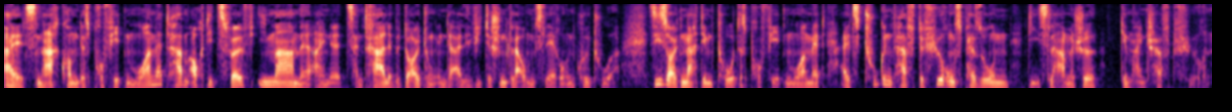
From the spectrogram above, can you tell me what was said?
als Nachkommen des Propheten Mohammed haben auch die zwölf Imame eine zentrale Bedeutung in der alevitischen Glaubenslehre und Kultur. Sie sollten nach dem Tod des Propheten Mohammed als tugendhafte Führungspersonen die islamische Gemeinschaft führen.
